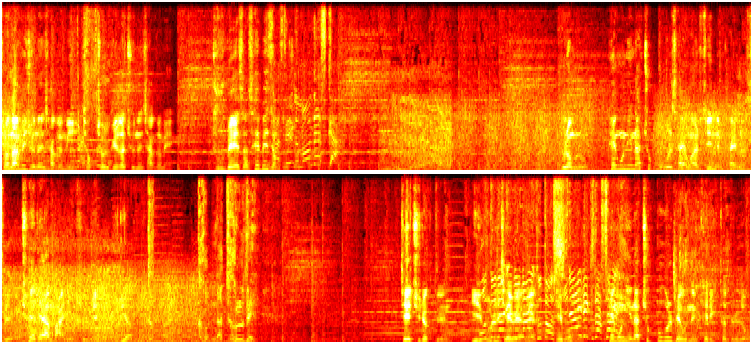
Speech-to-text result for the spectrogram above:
전함이 주는 자금이 적절계가 주는 자금의 2배에서 3배 정도죠. 그러므로 행운이나 축복을 사용할 수 있는 파일럿을 최대한 많이 키우면 유리합니다. 제 주력들은 일부를 제외하면 대부분 행운이나 축복을 배우는 캐릭터들로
